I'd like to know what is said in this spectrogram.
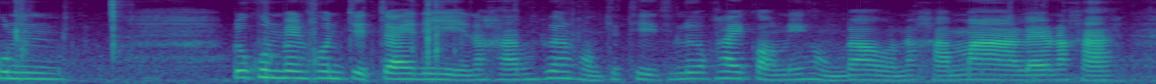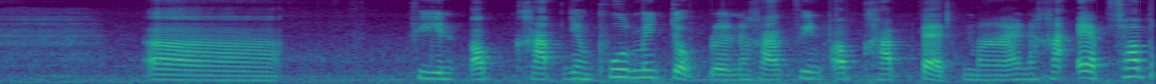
คุณ ดูคุณเป็นคนจิตใจดีนะคะ เพื่อนๆของเจทีที่เลือกไพ่กองนี้ของเรานะคะ มาแล้วนะคะอ่าฟีนออฟคัพยังพูดไม่จบเลยนะคะฟีนออฟคัพแปดไม้นะคะ แอบชอบเ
